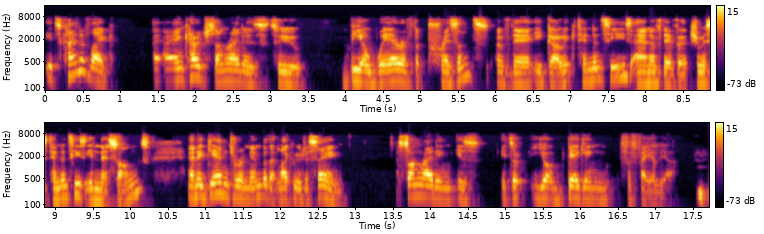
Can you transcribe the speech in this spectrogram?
it's kind of like I, I encourage songwriters to be aware of the presence of their egoic tendencies and of their virtuous tendencies in their songs. And again, to remember that, like we were just saying, songwriting is it's a you're begging for failure. Mm-hmm.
